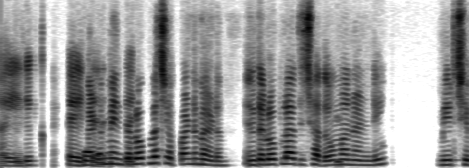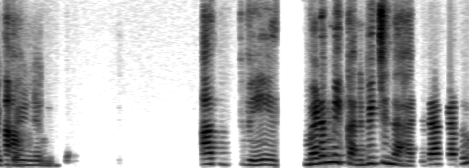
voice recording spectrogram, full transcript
ఇది కట్ మేడం ఇంత లోపల చెప్పండి మేడం. ఇంత లోపల అది చదవమనండి. మీరు చెప్పేయండి. అద్వే మేడం మీకు కనిపించిందా హరిత గారు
